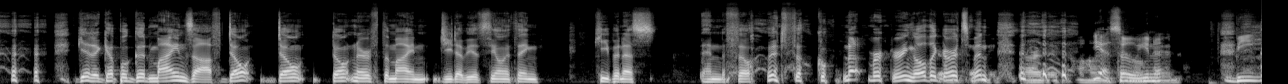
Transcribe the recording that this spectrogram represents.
get a couple good mines off. Don't don't don't nerf the mine, GW. It's the only thing keeping us and the Phil and Philcore not murdering all the guardsmen. Yeah, so, you know- Be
